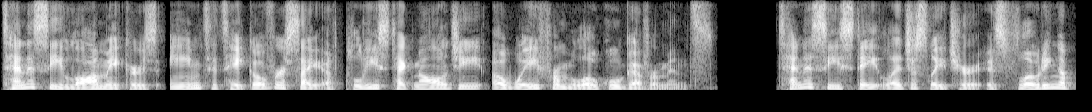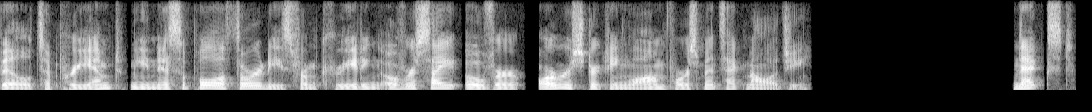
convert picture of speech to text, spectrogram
Tennessee lawmakers aim to take oversight of police technology away from local governments. Tennessee state legislature is floating a bill to preempt municipal authorities from creating oversight over or restricting law enforcement technology. Next,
